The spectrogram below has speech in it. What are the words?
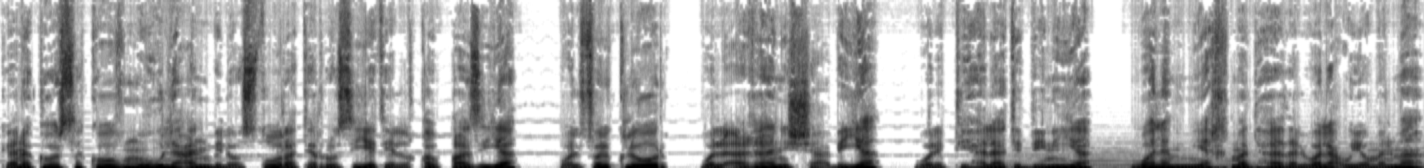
كان كورساكوف مولعا بالأسطورة الروسية القوقازية والفولكلور والأغاني الشعبية والابتهالات الدينية ولم يخمد هذا الولع يوما ما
